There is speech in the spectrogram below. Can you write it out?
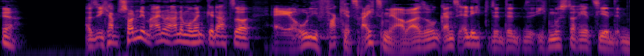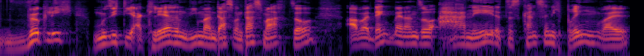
ja. Also ich habe schon im einen oder anderen Moment gedacht so, ey, holy fuck, jetzt reicht's mir. Aber so ganz ehrlich, ich muss doch jetzt hier wirklich, muss ich dir erklären, wie man das und das macht, so. Aber denk mir dann so, ah nee, das, das kannst du nicht bringen, weil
